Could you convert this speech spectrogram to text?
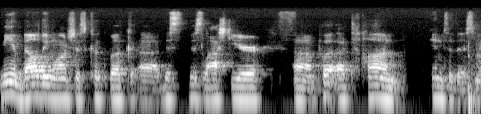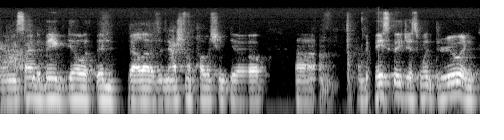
me and Belding launched this cookbook uh, this this last year. Um, put a ton into this, man. We signed a big deal with Ben Bella as a national publishing deal. Um, and basically just went through and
